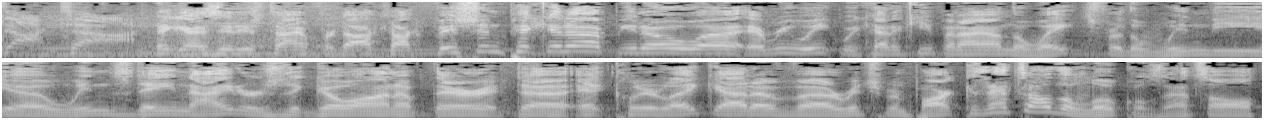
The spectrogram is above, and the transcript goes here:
Dock Talk. Hey guys, it is time for Dock Talk Fishing. Pick it up. You know, uh, every week we kind of keep an eye on the weights for the windy uh, Wednesday nighters that go on up there at uh, at Clear Lake out of uh, Richmond Park because that's all the locals. That's all.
